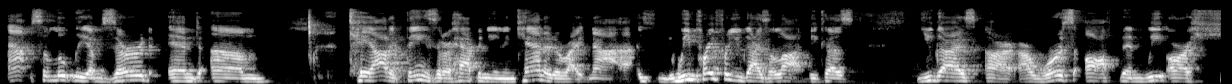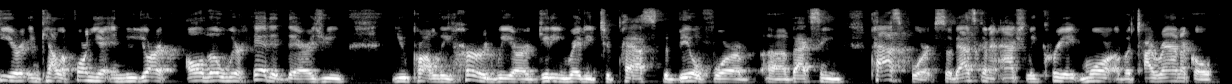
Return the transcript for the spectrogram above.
absolutely absurd and um, chaotic things that are happening in Canada right now. We pray for you guys a lot because you guys are, are worse off than we are here in California and New York, although we're headed there. As you you probably heard, we are getting ready to pass the bill for a, vaccine passport. So that's going to actually create more of a tyrannical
